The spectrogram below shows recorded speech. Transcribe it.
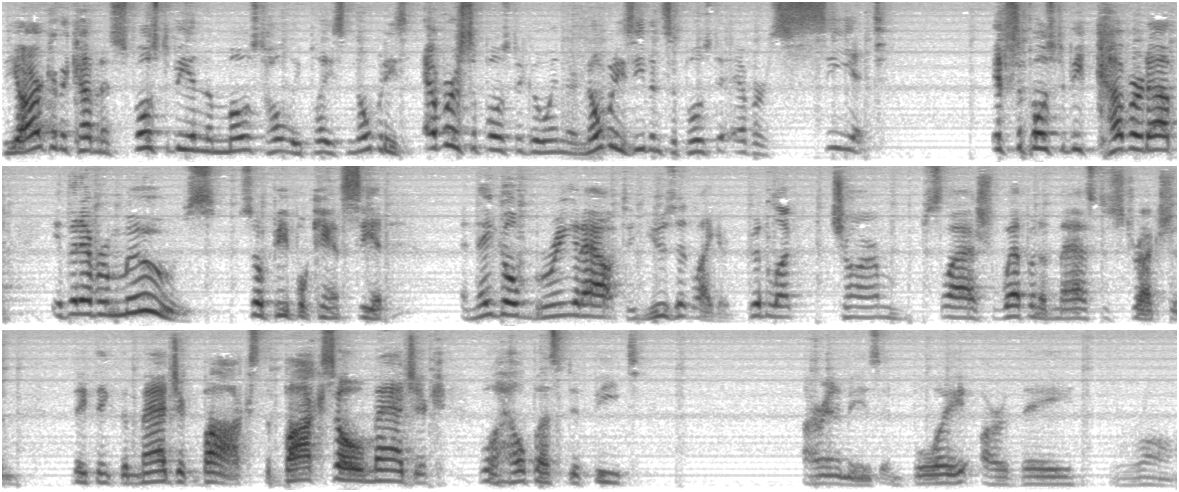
the Ark of the Covenant. supposed to be in the most holy place. Nobody's ever supposed to go in there. Nobody's even supposed to ever see it. It's supposed to be covered up if it ever moves so people can't see it. And they go bring it out to use it like a good luck charm slash weapon of mass destruction. They think the magic box, the box o magic, will help us defeat our enemies. And boy, are they wrong.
